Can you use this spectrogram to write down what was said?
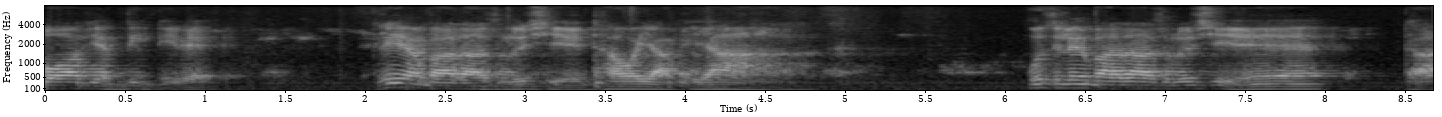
ဘောအပြင်သိနေတဲ့ခရိယန်ဘာသာဆိုလို့ရှိရင်ထာဝရဘုရားမွတ်စလင်ဘာသာဆိုလို့ရှိရင်ဒါ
